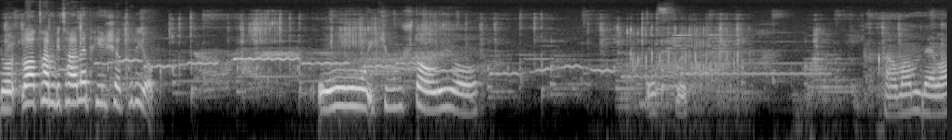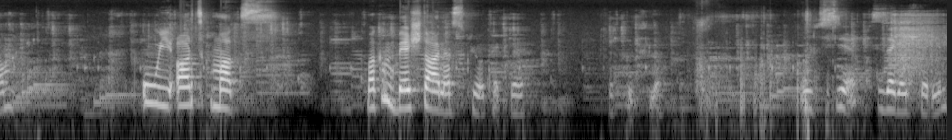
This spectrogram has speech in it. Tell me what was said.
dörtlü atan bir tane pil yok. Oo iki vuruş da alıyor. Olsun. Tamam devam. Uy artık max. Bakın 5 tane sıkıyor tekrar. Çok güçlü. Ultisi size göstereyim.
